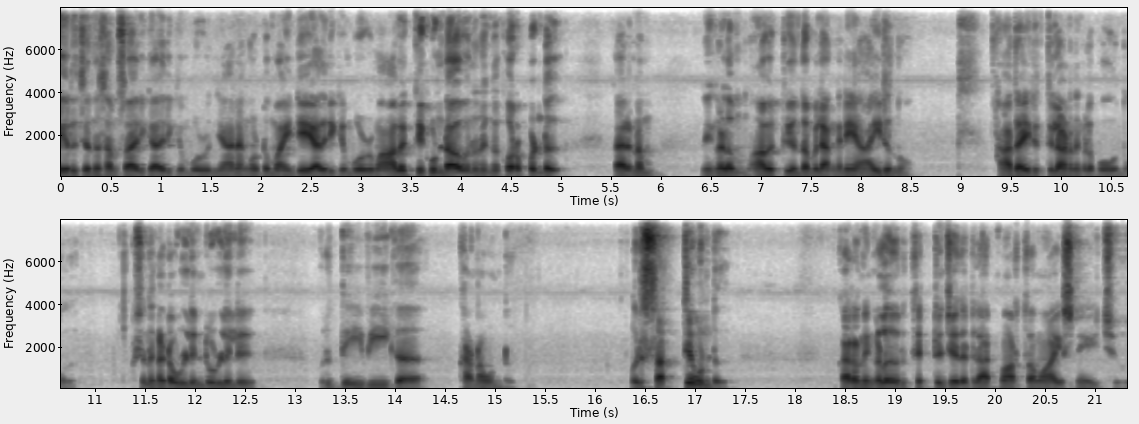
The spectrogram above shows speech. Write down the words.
കയറി ചെന്ന് സംസാരിക്കാതിരിക്കുമ്പോഴും ഞാൻ അങ്ങോട്ട് മൈൻഡ് ചെയ്യാതിരിക്കുമ്പോഴും ആ വ്യക്തിക്ക് ഉണ്ടാവുമെന്ന് നിങ്ങൾക്ക് ഉറപ്പുണ്ട്. കാരണം നിങ്ങളും ആ വ്യക്തിയും തമ്മിൽ അങ്ങനെ ആയിരുന്നു. ആ ധൈര്യത്തിലാണ് നിങ്ങൾ പോകുന്നത്. പക്ഷെ നിങ്ങളുടെ ഉള്ളിന്റെ ഉള്ളിൽ ഒരു ദൈവീക കണമുണ്ട്. ഒരു സത്യമുണ്ട്. കാരണം നിങ്ങൾ ഒരു തെറ്റും ചെയ്തിട്ടില്ല. ആത്മാർത്ഥമായി സ്നേഹിച്ചു.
